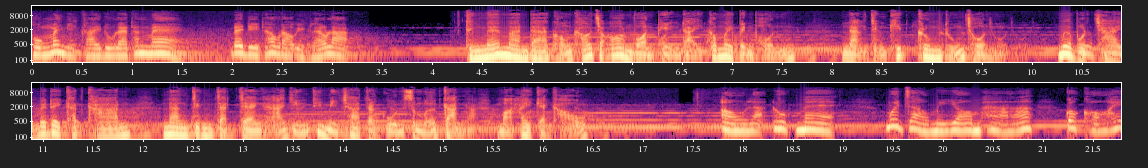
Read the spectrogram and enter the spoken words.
คงไม่มีใครดูแลท่านแม่ ได้ดีเท่าเราอีกแล้วล่ะ ถึงแม้มารดาของเขาจะอ้อนวอนเพียงใดก็ไม่เป็นผล นางจึงคิดคลุมถุงชน เมื่อบุตรชายไม่ได้คัดค้าน นางจึงจัดแจงหาหญิงที่มีชาติตระกูลเสมอกันมาให้แก่เขา เอาละลูกแม่ เมื่อเจ้าไม่ยอมหา ก็ขอให้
